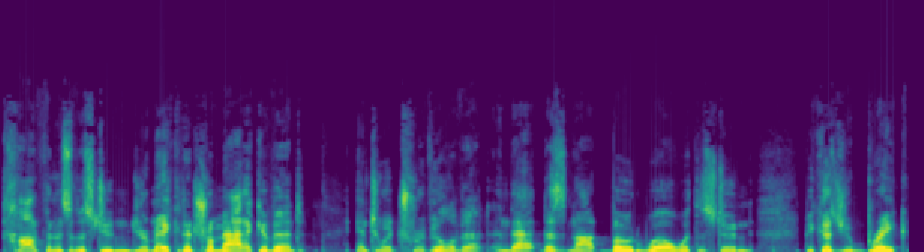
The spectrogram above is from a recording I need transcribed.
confidence of the student. You're making a traumatic event into a trivial event, and that does not bode well with the student because you break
